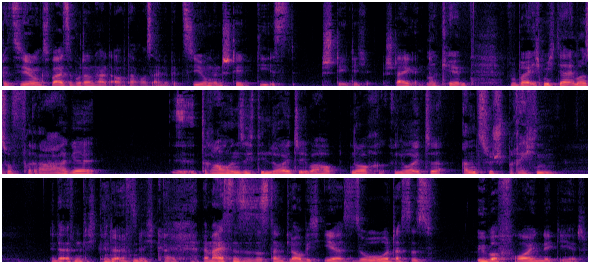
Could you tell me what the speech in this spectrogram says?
beziehungsweise wo dann halt auch daraus eine Beziehung entsteht, die ist stetig steigend. Okay. Wobei ich mich da immer so frage, trauen sich die Leute überhaupt noch, Leute anzusprechen In der Öffentlichkeit. in der Öffentlichkeit? Ja, meistens ist es dann, glaube ich, eher so, dass es über Freunde geht.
